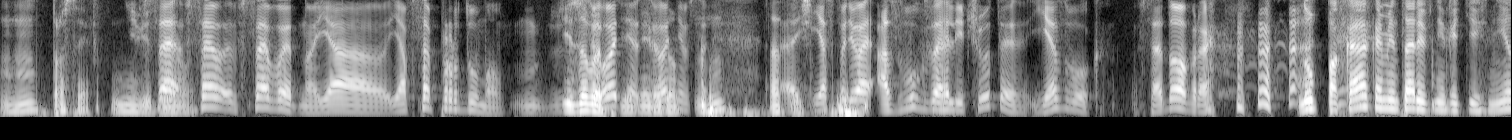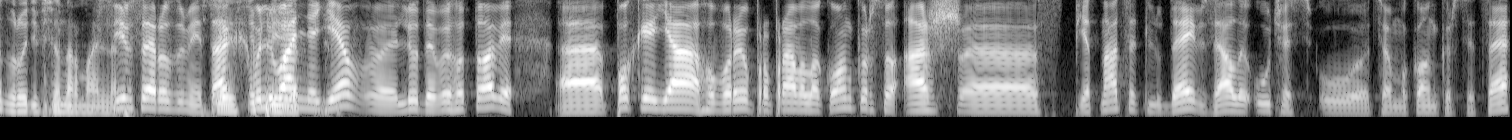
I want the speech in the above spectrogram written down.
Мгм, просто не видно. Все, все, все видно. Я, я все продумав. М, Из-за Сьогодні, сьогодні все. Е, Я сподіваюся, а звук взагалі чути? Є звук? Все добре. Ну, пока комментариев никаких нет, вроде все нормально. Всі все розуміють. Всі- так, всі хвилювання привіт є. е, Люди, ви готові. Е, поки я говорив про правила конкурсу, аж е, з 15 людей взяли участь у цьому конкурсі. Це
